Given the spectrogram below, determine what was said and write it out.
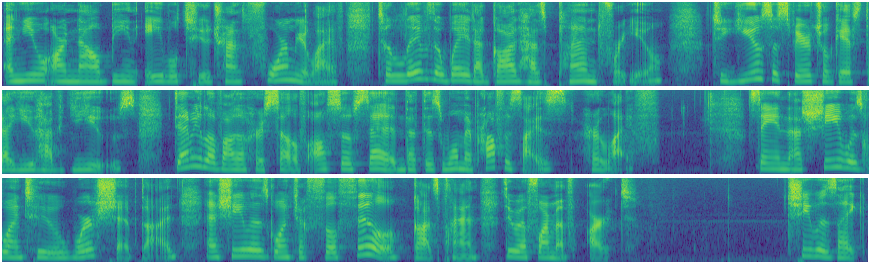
and you are now being able to transform your life to live the way that God has planned for you, to use the spiritual gifts that you have used. Demi Lovato herself also said that this woman prophesied her life. Saying that she was going to worship God and she was going to fulfill God's plan through a form of art. She was like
